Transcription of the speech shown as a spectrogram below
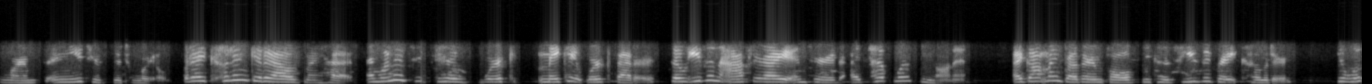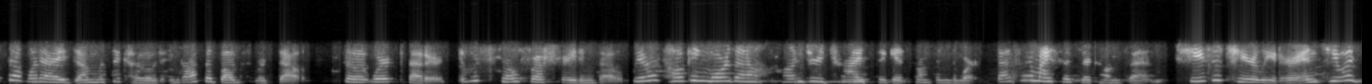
forums and YouTube tutorials. But I couldn't get it out of my head. I wanted to, to work, make it work better. So even after I entered, I kept working on it. I got my brother involved because he's a great coder. He looked at what I had done with the code and got the bugs worked out so it worked better. It was so frustrating though. We were talking more than a hundred tries to get something to work. That's where my sister comes in. She's a cheerleader and she would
